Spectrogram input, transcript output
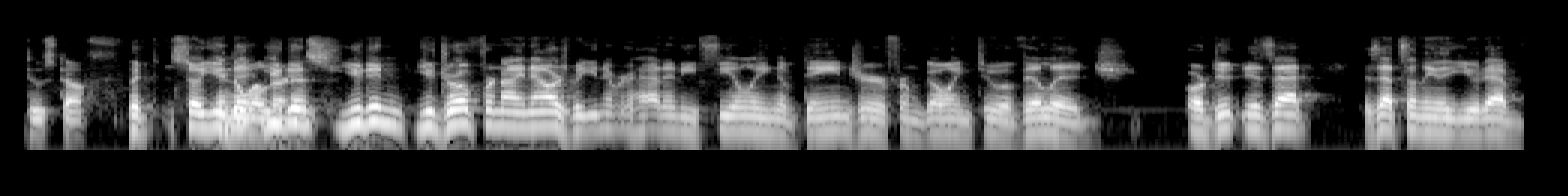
do stuff. But so you did, you didn't you didn't you drove for nine hours, but you never had any feeling of danger from going to a village, or do, is that is that something that you'd have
